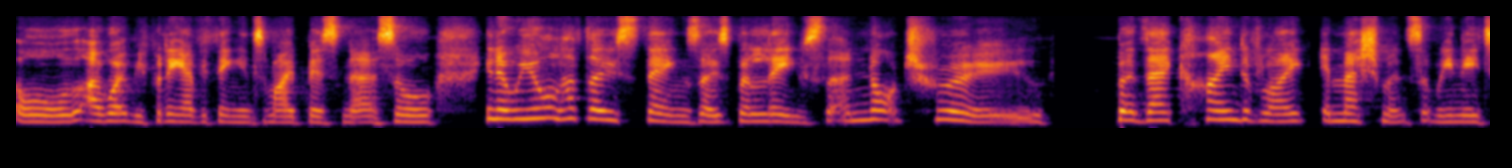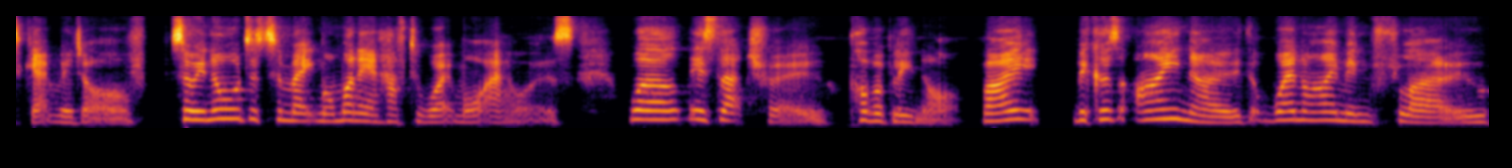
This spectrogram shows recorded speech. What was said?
or I won't be putting everything into my business, or, you know, we all have those things, those beliefs that are not true. But they're kind of like enmeshments that we need to get rid of. So, in order to make more money, I have to work more hours. Well, is that true? Probably not, right? because I know that when I'm in flow,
